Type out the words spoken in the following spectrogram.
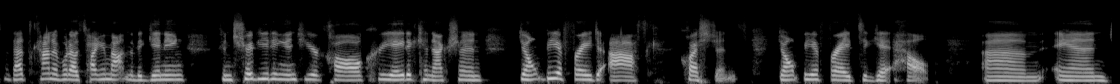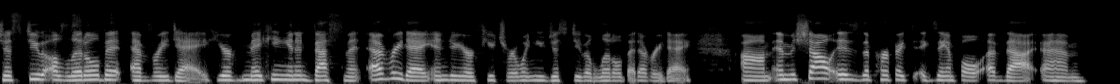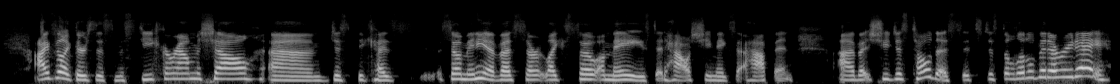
That's kind of what I was talking about in the beginning contributing into your call, create a connection. Don't be afraid to ask questions, don't be afraid to get help. Um, and just do a little bit every day. You're making an investment every day into your future when you just do a little bit every day. Um, and Michelle is the perfect example of that. Um, I feel like there's this mystique around Michelle um, just because so many of us are like so amazed at how she makes it happen. Uh, but she just told us it's just a little bit every day.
